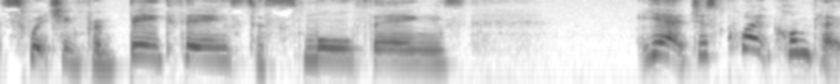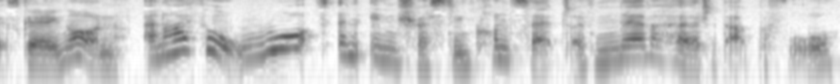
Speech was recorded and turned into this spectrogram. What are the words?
switching from big things to small things. Yeah, just quite complex going on. And I thought, what an interesting concept. I've never heard of that before.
